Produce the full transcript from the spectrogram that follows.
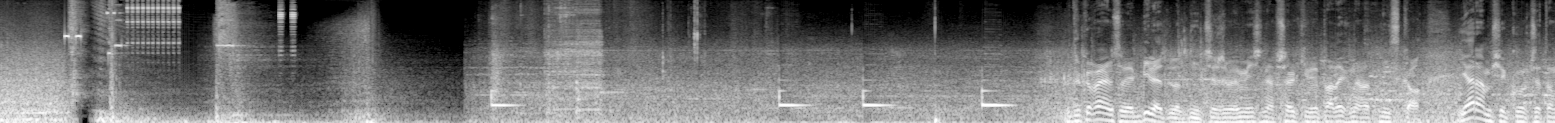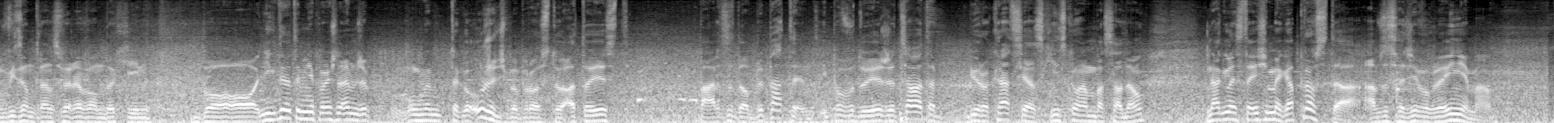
Wydrukowałem sobie bilet lotniczy, żeby mieć na wszelki wypadek na lotnisko. Jaram się kurczę tą wizą transferową do Chin, bo nigdy o tym nie pomyślałem, że mógłbym tego użyć po prostu, a to jest bardzo dobry patent i powoduje, że cała ta biurokracja z chińską ambasadą nagle staje się mega prosta, a w zasadzie w ogóle jej nie ma.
